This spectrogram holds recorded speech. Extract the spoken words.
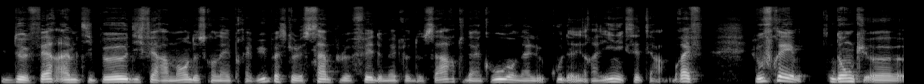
de faire un petit peu différemment de ce qu'on avait prévu, parce que le simple fait de mettre le dossard, tout d'un coup, on a le coup d'adrénaline, etc. Bref, je vous ferai donc euh,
